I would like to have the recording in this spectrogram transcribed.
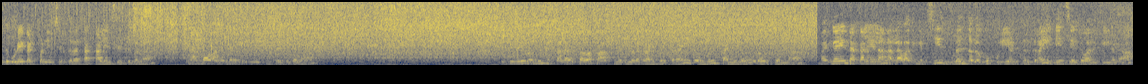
இது கூட கட் பண்ணி வச்சுருக்கிற தக்காளியை சேர்த்துக்கலாம். நல்லா வதங்குறதுக்கு உப்பு சேர்த்துக்கலாம். இது வந்து நான் கலருக்காக காஷ்மீர் மிளகாய் எடுத்துருக்கிறேன். இதை வந்து தண்ணியில் ஊற வச்சிடலாம். வெங்காயம் தக்காளியெல்லாம் நல்லா வதங்கிடுச்சு. இது கூட இந்த அளவுக்கு புளி எடுத்துருக்கிறேன். இதையும் சேர்த்து வதக்கிக்கலாம்.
